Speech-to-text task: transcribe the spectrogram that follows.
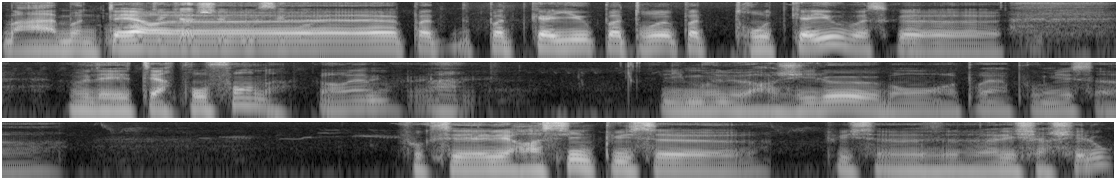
Bah, bonne terre, vous, quoi? euh, pas, de- pas de cailloux, pas trop, pas de- trop de cailloux, parce que des terres profondes quand même. Ah. Limon argileux, bon, après un pommier, ça. Il faut que les racines puissent, euh, puissent euh, aller chercher l'eau.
